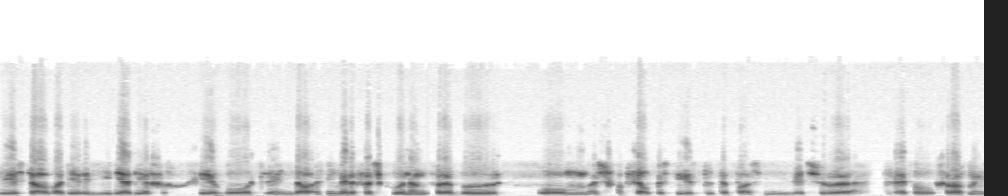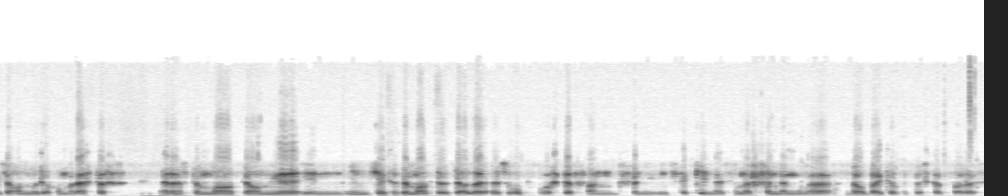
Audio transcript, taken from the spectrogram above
deesdae wat deur die media deur gegee word en daar is nie meer 'n verskoning vir 'n boer om 'n selfbestuur toe te pas nie. Jy weet so ek wil graag mense aanmoedig om regtig erns te maak daarmee en en seker te maak dat hulle is op hoogte van van die nuutste kennis en ervinding uh, daar buite wat beskikbaar is.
